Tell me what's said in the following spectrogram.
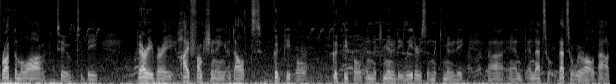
brought them along to, to be very, very high functioning adults, good people, good people in the community, leaders in the community, uh, and, and that's, what, that's what we're all about.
